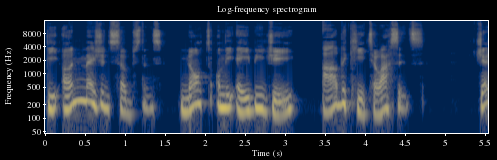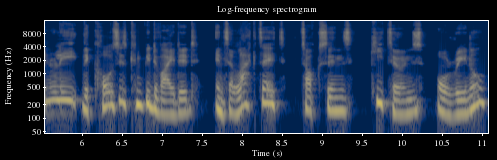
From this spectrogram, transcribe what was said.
the unmeasured substance not on the ABG are the keto acids. Generally, the causes can be divided into lactate, toxins, ketones, or renal,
